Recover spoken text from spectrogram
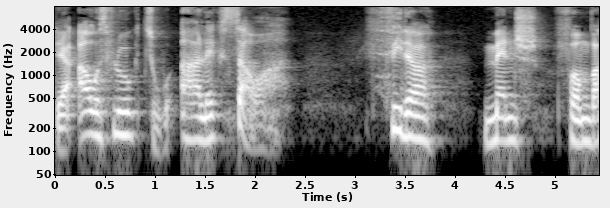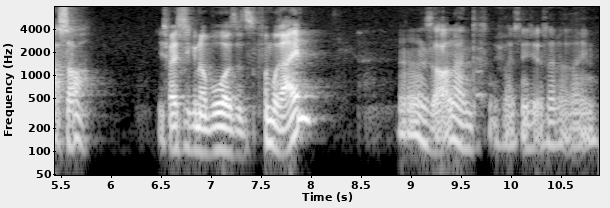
der Ausflug zu Alex Sauer. Wieder Mensch vom Wasser. Ich weiß nicht genau, wo er sitzt. Vom Rhein? Ja, Saarland. Ich weiß nicht, ist er da rein?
